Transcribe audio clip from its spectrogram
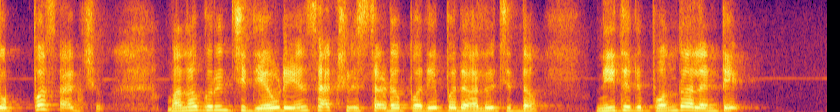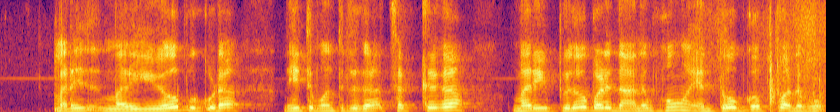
గొప్ప సాక్ష్యం. మన గురించి దేవుడు ఏం సాక్ష్యం ఇస్తాడో పదే పదే ఆలోచిద్దాం. నీతిని పొందాలంటే మరి మరి యోపు కూడా నీతిమంతుడిగా చక్కగా మరి పిలువబడిన అనుభవం ఎంతో గొప్ప అనుభవం.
